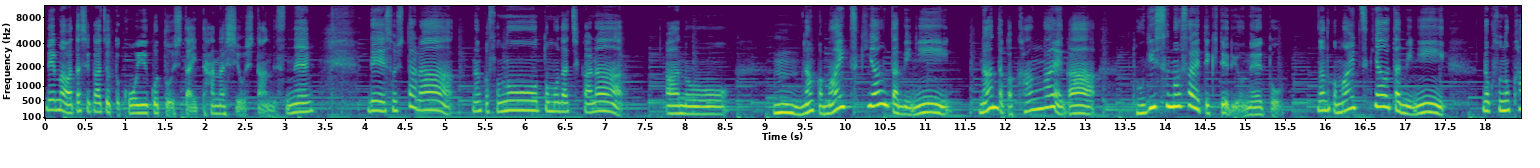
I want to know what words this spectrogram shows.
でまあ私がちょっとこういうことをしたいって話をしたんですね。でそしたらなんかその友達からあのうんなんか毎月会うたびになんだか考えが研ぎ澄まされてきてるよねとなんか毎月会うたびになんかその考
